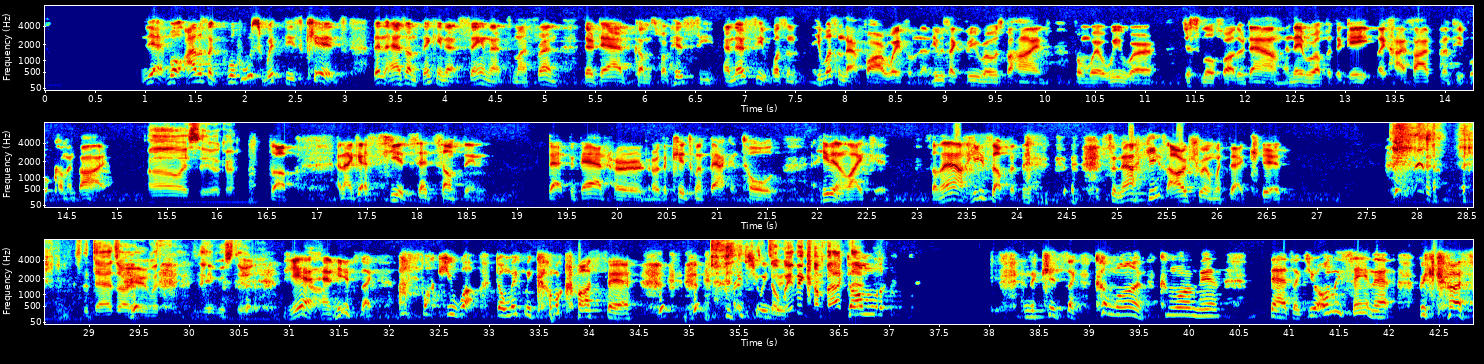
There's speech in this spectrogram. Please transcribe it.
Yeah, well, I was like, well, who's with these kids? Then, as I'm thinking that, saying that to my friend, their dad comes from his seat, and their seat wasn't, he wasn't that far away from them. He was like three rows behind from where we were, just a little farther down, and they were up at the gate, like high fiving people coming by. Oh, I see. Okay. Up, and I guess he had said something that the dad heard, or the kids went back and told. And he didn't like it, so now he's up at, the, so now he's arguing with that kid. so the dad's arguing with the student. Yeah, and he's like, "I'll fuck you up. Don't make me come across there. Don't make me come back Don't there. Look. And the kid's like, "Come on, come on, man." Dad's like, "You're only saying that because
